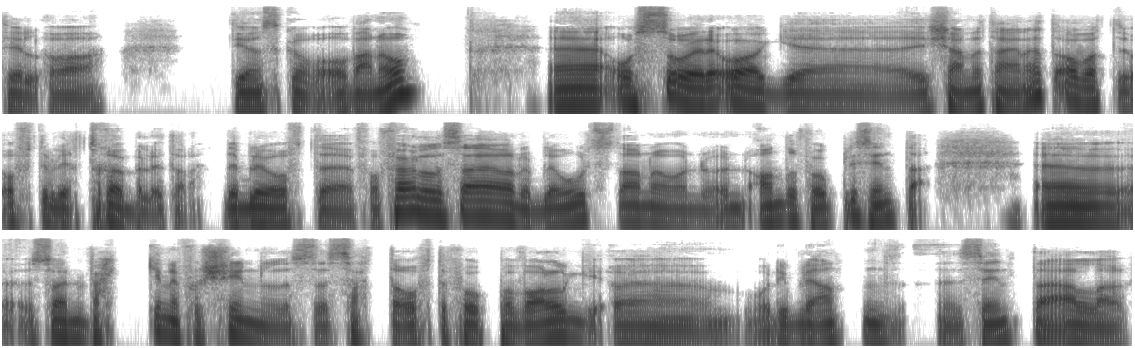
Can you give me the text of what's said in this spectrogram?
til å De ønsker å vende om. Eh, og så er det òg eh, kjennetegnet av at det ofte blir trøbbel ut av det. Det blir ofte forfølgelse, og det blir motstand, og andre folk blir sinte. Eh, så en vekkende forkynnelse setter ofte folk på valg, eh, hvor de blir enten sinte eller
